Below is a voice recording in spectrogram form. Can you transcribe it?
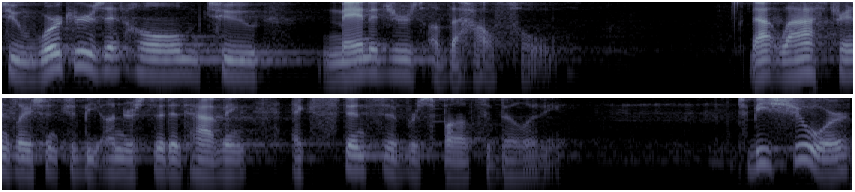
to workers at home to managers of the household. That last translation could be understood as having extensive responsibility. To be sure,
